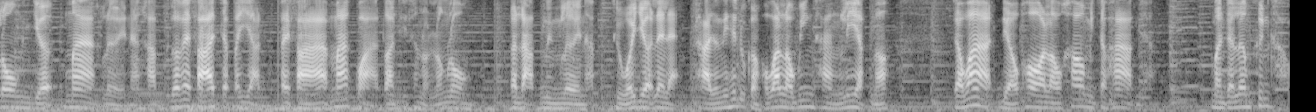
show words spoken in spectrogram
โล่งๆ เยอะมากเลยนะครับรถไฟฟ้าจะประหยัดไฟฟ้ามากกว่าตอนที่ถนนโล่งๆ ระดับหนึ่งเลยนะครับ ถือว่าเยอะเลยแหละถ่ายตรงนี้ให้ดูก่อนเพราะว่าเราวิ่งทางเรียบเนาะแต่ว่าเดี๋ยวพอเราเข้ามิตรภาพเนี่ย มันจะเริ่มขึ้นเขา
